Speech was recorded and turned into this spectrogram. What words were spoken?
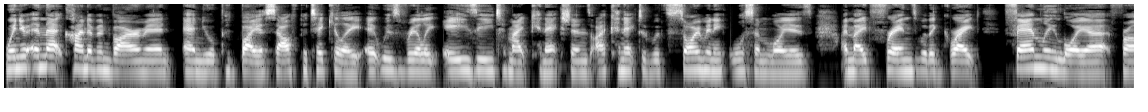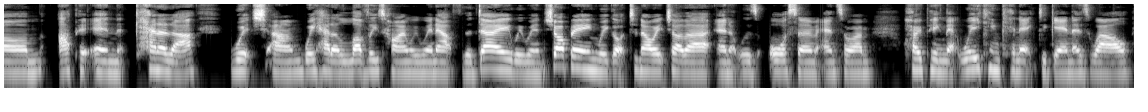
When you're in that kind of environment and you're by yourself, particularly, it was really easy to make connections. I connected with so many awesome lawyers. I made friends with a great family lawyer from up in Canada which um, we had a lovely time. We went out for the day, we went shopping, we got to know each other, and it was awesome. And so I'm hoping that we can connect again as well.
